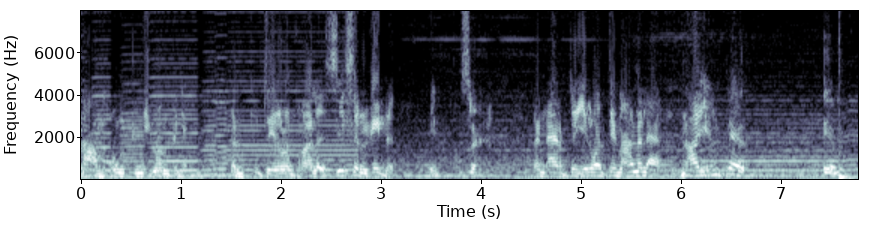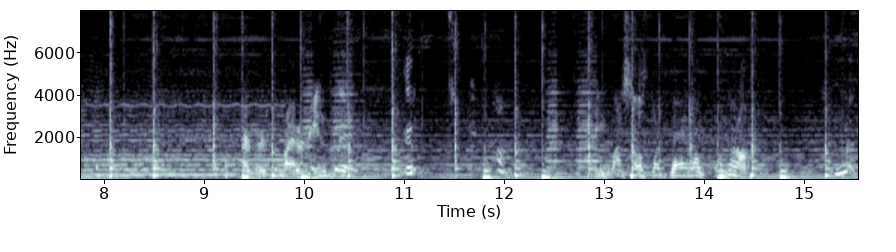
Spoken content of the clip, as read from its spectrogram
நான் உங்களுக்கு வந்துட்டேன் ரெண்டாயிரத்தி இருபத்தி நாலு சீசன் எயிட் ரெண்டாயிரத்தி இருபத்தி நாலுல நான் இருக்கேன் நான் இருக்கேன் Big Boss House ல போகணும், போகணும். இன்னும்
